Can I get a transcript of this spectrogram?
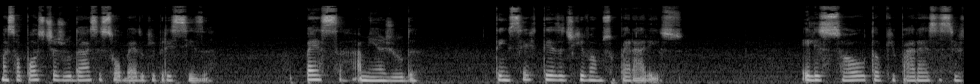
mas só posso te ajudar se souber do que precisa. Peça a minha ajuda. Tenho certeza de que vamos superar isso. Ele solta o que parece ser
